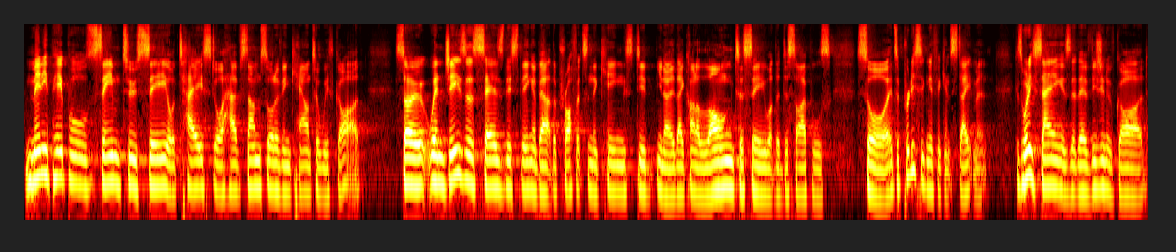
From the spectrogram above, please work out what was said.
Many people seem to see or taste or have some sort of encounter with God. So when Jesus says this thing about the prophets and the kings did, you know, they kind of long to see what the disciples saw, it's a pretty significant statement. Because what he's saying is that their vision of God,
